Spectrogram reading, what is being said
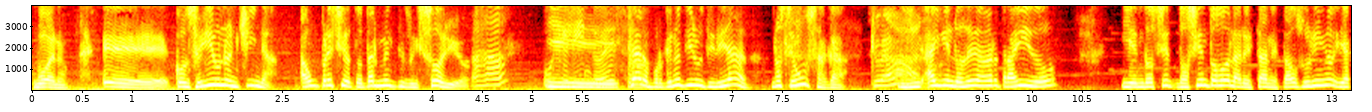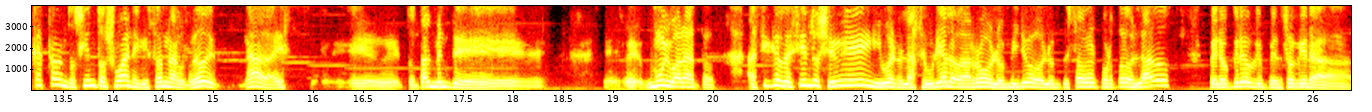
Bueno, eh, conseguí uno en China a un precio totalmente irrisorio. Ajá. Uy, qué lindo eso. Claro, porque no tiene utilidad, no se usa acá. Claro. Y alguien los debe haber traído y en 200, 200 dólares está en Estados Unidos y acá estaban 200 yuanes, que son alrededor de nada, es eh, totalmente eh, eh, muy barato. Así que recién lo llevé y bueno, la seguridad lo agarró, lo miró, lo empezó a ver por todos lados, pero creo que pensó que era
